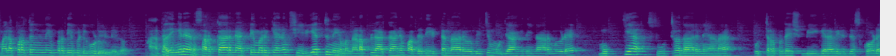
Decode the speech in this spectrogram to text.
മലപ്പുറത്ത് നിന്ന് ഈ പ്രതിയെ പിടികൂടില്ലല്ലോ. അത്. അതിങ്ങനെയാണ്. സർക്കാരിനെ അട്ടിമറിക്കാനും ശരിയത്ത് നിയമം നടപ്പിലാക്കാനും പദ്ധതി ഇട്ടെന്നാരോപിച്ച് മുജാഹിദ്ദീൻ ആർമിയുടെ മുഖ്യ സൂത്രധാരനെയാണ് ഉത്തർപ്രദേശ് ഭീകരവിരുദ്ധ സ്ക്വാഡ്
